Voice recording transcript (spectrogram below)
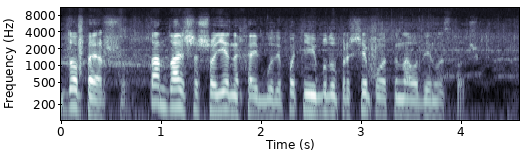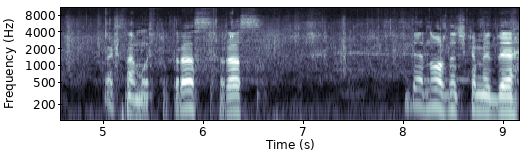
до першого. Там далі, що є, нехай буде. Потім їх буду прищипувати на один листочок. Так само ось тут раз, раз. Де ножничками, де,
